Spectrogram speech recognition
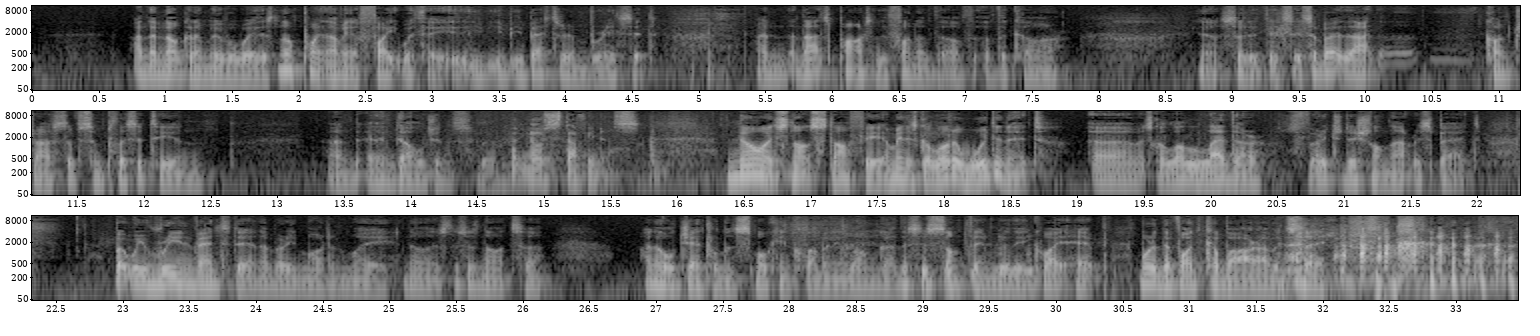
and they're not going to move away, there's no point in having a fight with it. You, you better embrace it, and, and that's part of the fun of the of, of the car. Yeah, so it, it's it's about that contrast of simplicity and and, and indulgence, really. But no stuffiness. No, it's not stuffy. I mean, it's got a lot of wood in it. Um, it's got a lot of leather. It's very traditional in that respect. But we've reinvented it in a very modern way. No, this, this is not uh, an old gentleman's smoking club any longer. This is something really quite hip. More of the vodka bar, I would say.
